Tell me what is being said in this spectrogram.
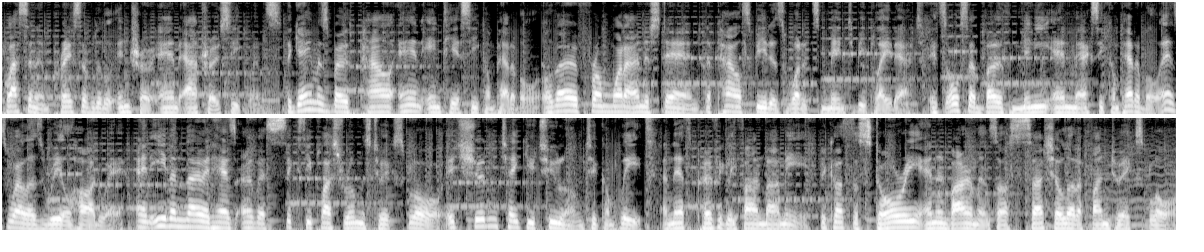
plus an impressive little intro and outro sequence. The game is both PAL and NTSC compatible, although from what I understand, the PAL speed is what it's meant to be played at. It's also both mini and maxi compatible, as well as real hardware. And even though it has over 60 plus rooms to explore, it shouldn't take you too long to complete, and that's perfectly fine by me, because the story and environments are such a lot of fun to explore.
